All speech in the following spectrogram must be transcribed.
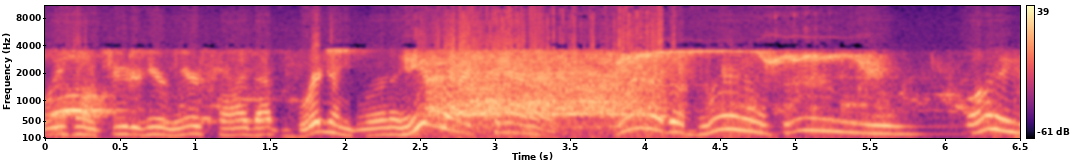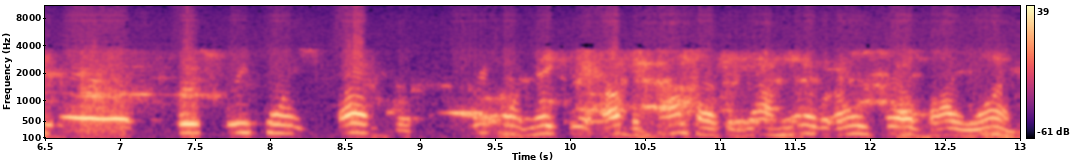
three-point shooter here near side. That's Brigham Bruna. He's going to can it. Bruna the Bruna three. Running the first three-point of the three-point maker of the contest is now Hanover only trails by one.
